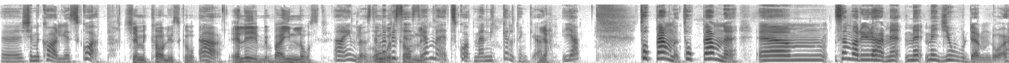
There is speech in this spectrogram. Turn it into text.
Eh, kemikalieskåp. Kemikalieskåp. Ja. Eller bara inlåst. Ja, inlåst. Ja, men precis. Ja, men ett skåp med en nyckel tänker jag. Ja. ja. Toppen, toppen. Ehm, sen var det ju det här med, med, med jorden då.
